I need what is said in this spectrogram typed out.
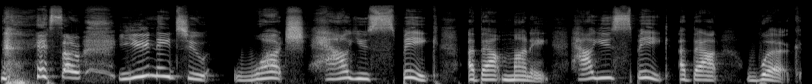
it. so you need to watch how you speak about money, how you speak about work,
